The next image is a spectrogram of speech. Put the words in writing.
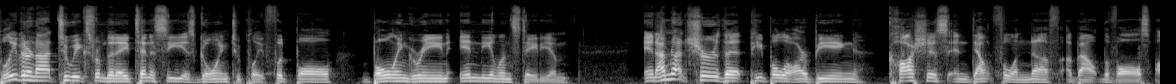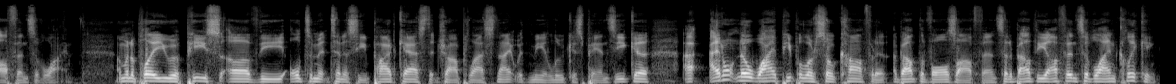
Believe it or not, two weeks from today, Tennessee is going to play football, Bowling Green in Neyland Stadium. And I'm not sure that people are being cautious and doubtful enough about the Vols offensive line. I'm going to play you a piece of the Ultimate Tennessee podcast that dropped last night with me and Lucas Panzica. I, I don't know why people are so confident about the Vols offense and about the offensive line clicking.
